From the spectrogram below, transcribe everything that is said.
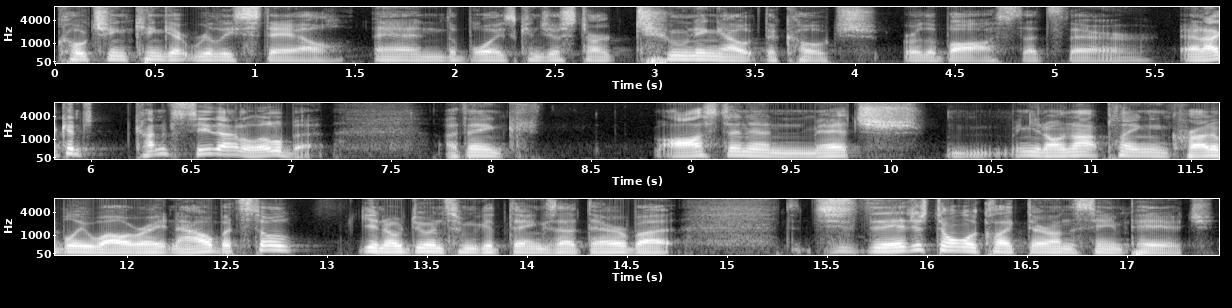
coaching can get really stale and the boys can just start tuning out the coach or the boss that's there. And I can kind of see that a little bit. I think Austin and Mitch, you know, not playing incredibly well right now, but still, you know, doing some good things out there, but they just don't look like they're on the same page.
